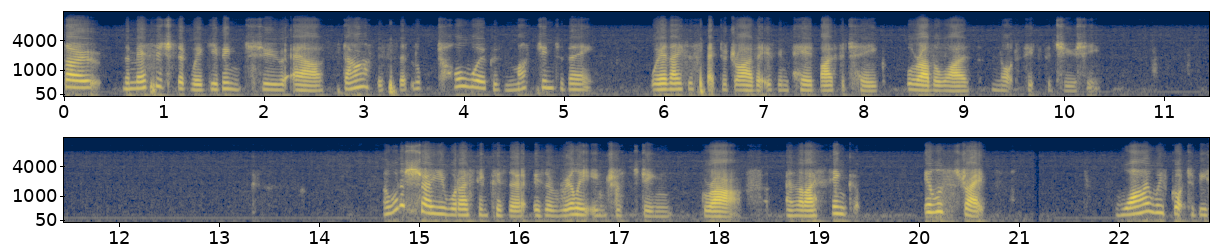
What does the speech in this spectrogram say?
So the message that we're giving to our staff is that, look, toll workers must intervene where they suspect a driver is impaired by fatigue or otherwise not fit for duty. I want to show you what I think is a, is a really interesting graph and that I think illustrates why we've got to be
